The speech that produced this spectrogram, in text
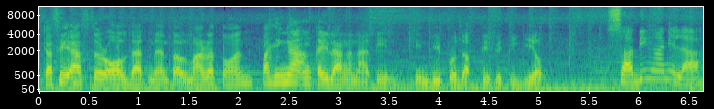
Kasi after all that mental marathon, pahinga ang kailangan natin, hindi productivity guilt. Sabi nga nila,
